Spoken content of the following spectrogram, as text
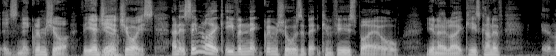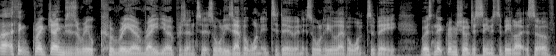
it's Nick Grimshaw, the edgier Yeah. choice." And it seemed like even Nick Grimshaw was a bit confused by it all. You know, like he's kind of. I think Greg James is a real career radio presenter. It's all he's ever wanted to do, and it's all he'll ever want to be. Whereas Nick Grimshaw just seems to be like a sort of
